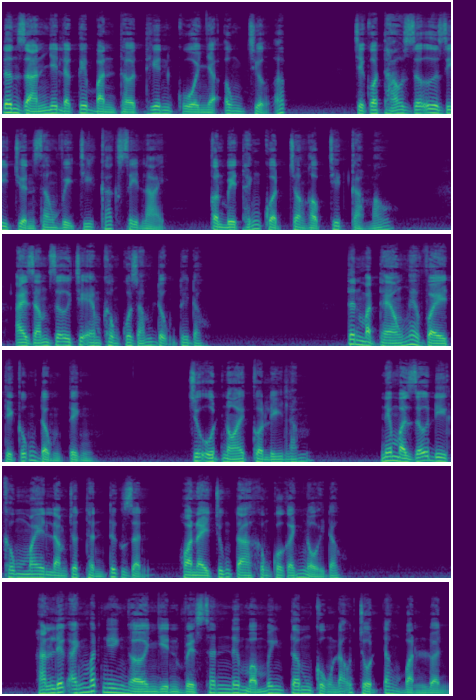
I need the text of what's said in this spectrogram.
Đơn giản như là cái bàn thờ thiên của nhà ông trưởng ấp. Chỉ có tháo dỡ di chuyển sang vị trí khác xây lại, Còn bị thánh quật cho học chết cả máu. Ai dám dỡ chứ em không có dám đụng tới đâu. Tên mặt thèo nghe vậy thì cũng đồng tình. Chú út nói có lý lắm. Nếu mà dỡ đi không may làm cho thần tức giận, Hòa này chúng ta không có gánh nổi đâu. Hắn liếc ánh mắt nghi ngờ nhìn về sân nơi mà Minh Tâm cùng lão trột đang bàn luận.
